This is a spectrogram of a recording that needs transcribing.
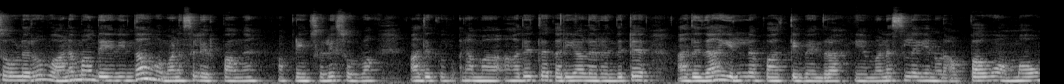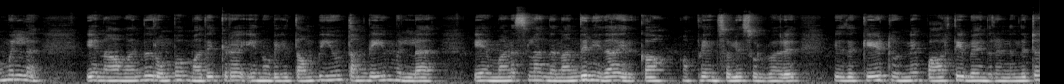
சோழரும் வனமாதேவியும் தான் உங்கள் மனசில் இருப்பாங்க அப்படின்னு சொல்லி சொல்லுவான் அதுக்கு நம்ம ஆதித்த கரியாளர் இருந்துட்டு அதுதான் இல்லை பார்த்திபேந்திரா என் மனசில் என்னோடய அப்பாவும் அம்மாவும் இல்லை. ஏன் நான் வந்து ரொம்ப மதிக்கிற என்னுடைய தம்பியும் தங்கையும் இல்லை. என் மனசில் அந்த நந்தினி தான் இருக்கா? அப்படின்னு சொல்லி சொல்வார். இதை கேட்டோடனே பார்த்திபேந்திரன் வந்துட்டு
